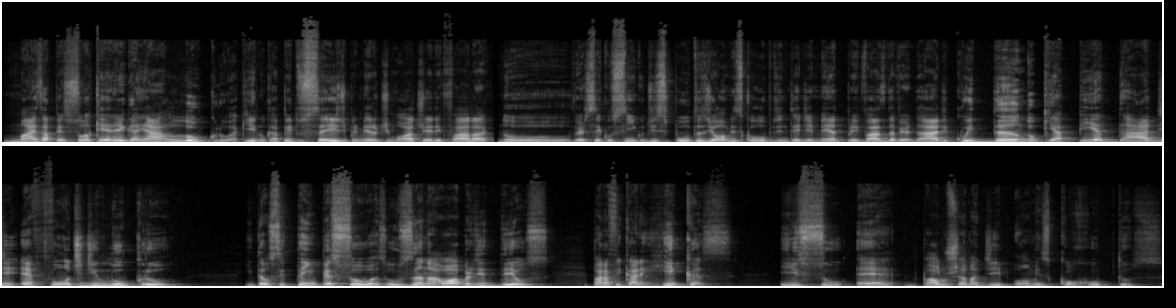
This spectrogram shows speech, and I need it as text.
Mas a pessoa querer ganhar lucro aqui, no capítulo 6 de 1 Timóteo, ele fala no versículo 5: disputas de homens corruptos de entendimento, privados da verdade, cuidando que a piedade é fonte de lucro. Então, se tem pessoas usando a obra de Deus para ficarem ricas, isso é, Paulo chama de homens corruptos.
